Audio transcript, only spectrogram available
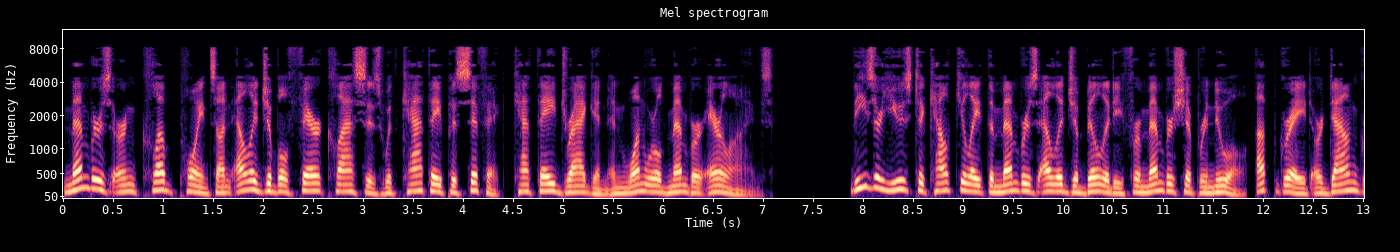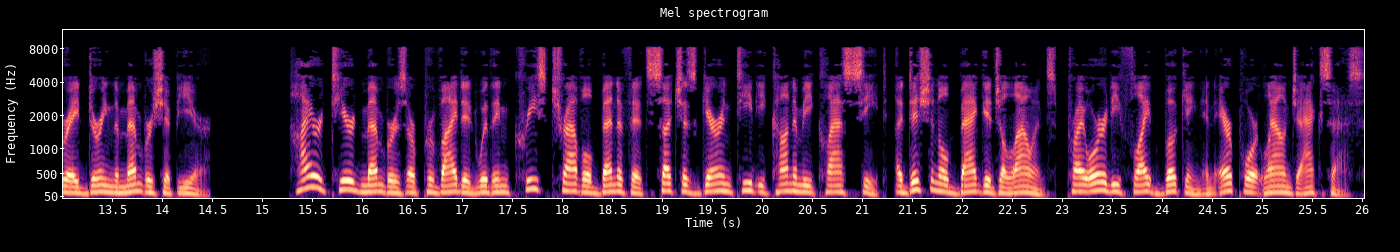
Members earn club points on eligible fare classes with Cathay Pacific, Cathay Dragon and Oneworld member airlines. These are used to calculate the member's eligibility for membership renewal, upgrade or downgrade during the membership year. Higher-tiered members are provided with increased travel benefits such as guaranteed economy class seat, additional baggage allowance, priority flight booking and airport lounge access.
